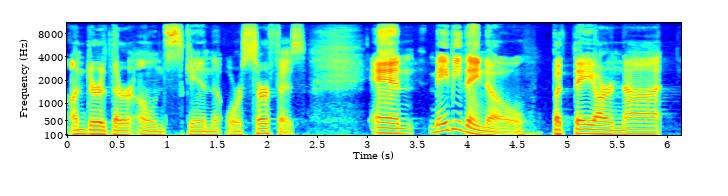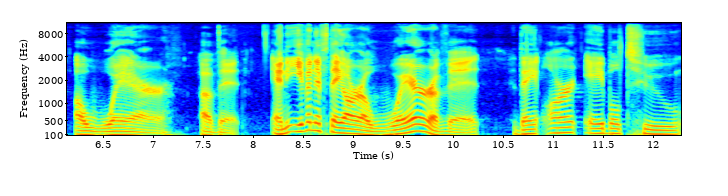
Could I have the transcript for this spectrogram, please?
under their own skin or surface. And maybe they know, but they are not aware of it. And even if they are aware of it, they aren't able to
